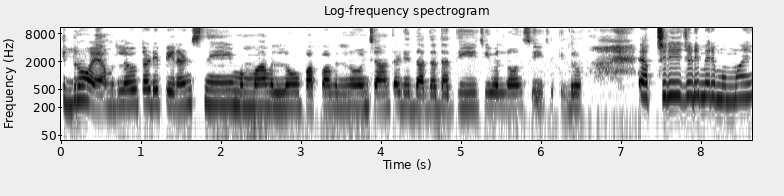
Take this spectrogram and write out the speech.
ਕਿੱਧਰੋਂ ਆਇਆ? ਮਤਲਬ ਤੁਹਾਡੇ ਪੇਰੈਂਟਸ ਨੇ ਮੰਮਾ ਵੱਲੋਂ ਪਾਪਾ ਵੱਲੋਂ ਜਾਂ ਤੁਹਾਡੇ ਦਾਦਾ ਦਾਦੀ ਜੀ ਵੱਲੋਂ ਸੀ ਜਾਂ ਕਿੱਧਰੋਂ? ਐਕਚੁਅਲੀ ਜਿਹੜੇ ਮੇਰੇ ਮੰਮਾ ਹੈ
